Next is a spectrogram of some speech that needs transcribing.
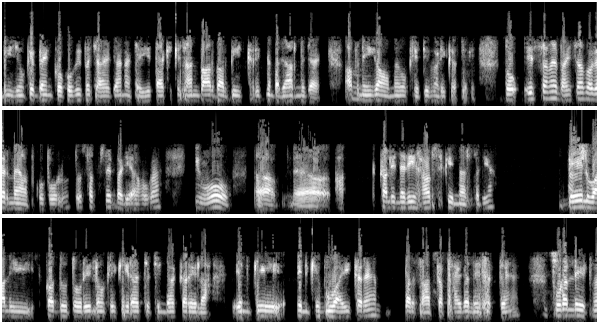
बीजों के बैंकों को भी बचाया जाना चाहिए ताकि किसान बार बार बीज खरीदने बाज़ार में जाए अपने ही गाँव में वो खेती बाड़ी कर सके। तो इस समय भाई साहब अगर मैं आपको बोलूँ तो सबसे बढ़िया होगा कि वो कलिनरी हर्ब्स की नर्सरियाँ बेल वाली कद्दू तोरी लौकी खीरा चिचिंडा करेला इनकी इनकी बुआई करें बरसात का फ़ायदा ले सकते हैं थोड़ा लेट में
